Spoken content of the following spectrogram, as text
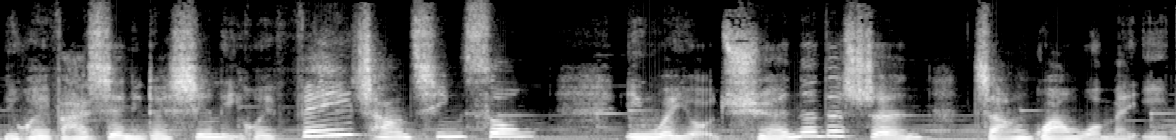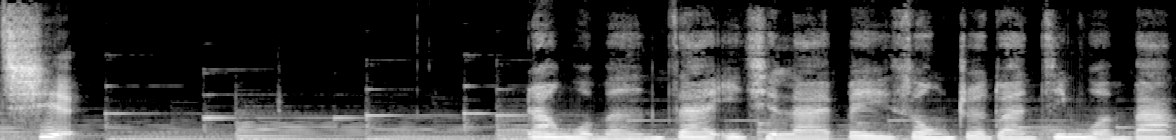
你会发现你的心里会非常轻松，因为有全能的神掌管我们一切。让我们再一起来背诵这段经文吧。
